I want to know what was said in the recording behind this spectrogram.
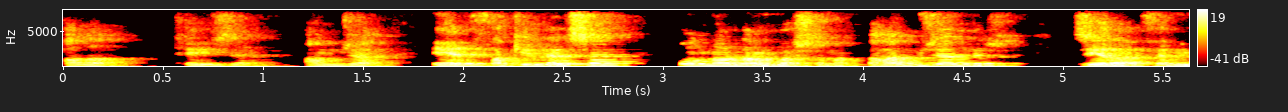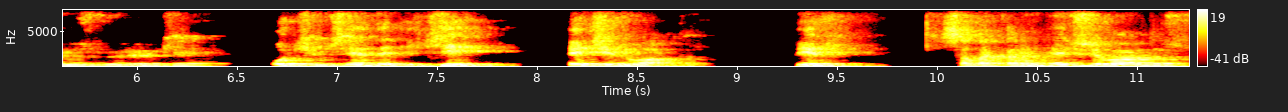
hala, teyze, amca. Eğer fakirlerse onlardan başlamak daha güzeldir. Zira Efendimiz buyuruyor ki o kimseye de iki ecir vardır. Bir, sadakanın ecri vardır.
